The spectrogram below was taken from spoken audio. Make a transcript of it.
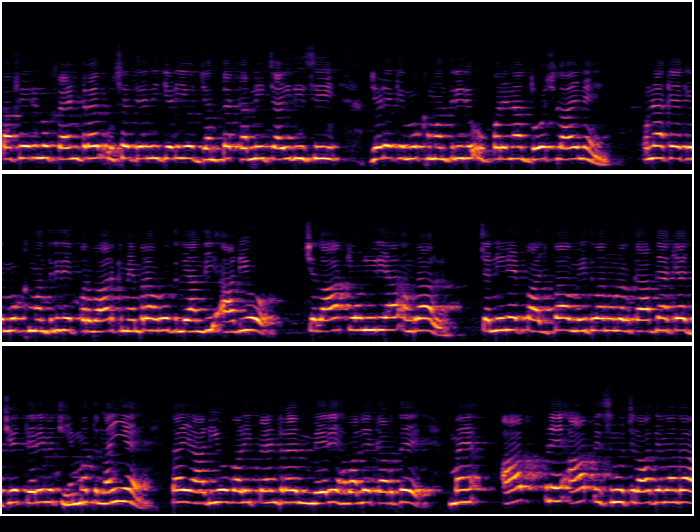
ਤਾਂ ਫਿਰ ਇਹਨੂੰ ਪੈਨ ਡਰਾਈਵ ਉਸੇ ਦਿਨ ਹੀ ਜਿਹੜੀ ਉਹ ਜਨਤਕ ਕਰਨੀ ਚਾਹੀਦੀ ਸੀ, ਜਿਹੜੇ ਕਿ ਮੁੱਖ ਮੰਤਰੀ ਦੇ ਉੱਪਰ ਇਹਨਾਂ ਦੋਸ਼ ਲਾਏ ਨੇ। ਉਹਨਾਂ ਕਿਹਾ ਕਿ ਮੁੱਖ ਮੰਤਰੀ ਦੇ ਪਰਿਵਾਰਕ ਮੈਂਬਰਾਂ ਵਿਰੁੱਧ ਲਿਆਂਦੀ ਆਡੀਓ ਚਲਾ ਕਿਉਂ ਨਹੀਂ ਰਿਹਾ ਉਂਗਰਾਲ ਚੰਨੀ ਨੇ ਭਾਜਪਾ ਉਮੀਦਵਾਰ ਨੂੰ ਲਲਕਾਰਦਿਆਂ ਕਿਹਾ, ਜੇ ਤੇਰੇ ਵਿੱਚ ਹਿੰਮਤ ਨਹੀਂ ਹੈ, ਤਾਂ ਇਹ ਆਡੀਓ ਵਾਲੀ ਪੈਨ ਡਰਾਈਵ ਮੇਰੇ ਹਵਾਲੇ ਕਰ ਦੇ। ਮੈਂ ਆਪਣੇ ਆਪ ਇਸ ਨੂੰ ਚਲਾ ਦੇਵਾਂਗਾ।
